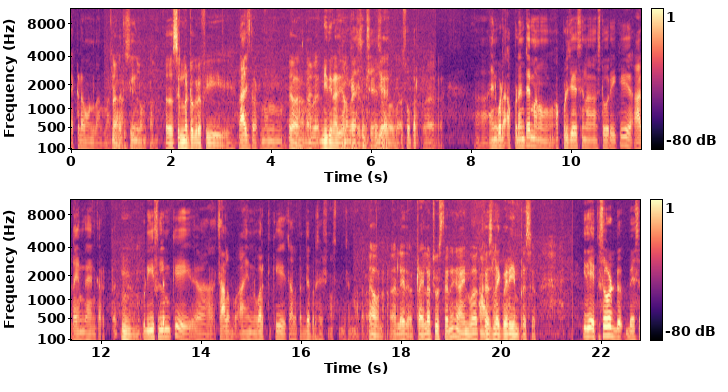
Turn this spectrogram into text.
ఎక్కడ ఉండదు అనమాట ప్రతి సీన్లో ఉంటాను. సినిమాటోగ్రఫీ రాజ్ తోట సూపర్ ఆయన కూడా అప్పుడంటే మనం అప్పుడు చేసిన స్టోరీకి ఆ టైంకి ఆయన కరెక్ట్. ఇప్పుడు ఈ ఫిల్మ్కి చాలా ఆయన వర్క్కి చాలా పెద్ద అప్రిసియేషన్ వస్తుంది సినిమా అవును. లేదు ట్రైలర్ చూస్తేనే ఆయన work is like very impressive ఇది ఎపిసోడ్ బేస్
